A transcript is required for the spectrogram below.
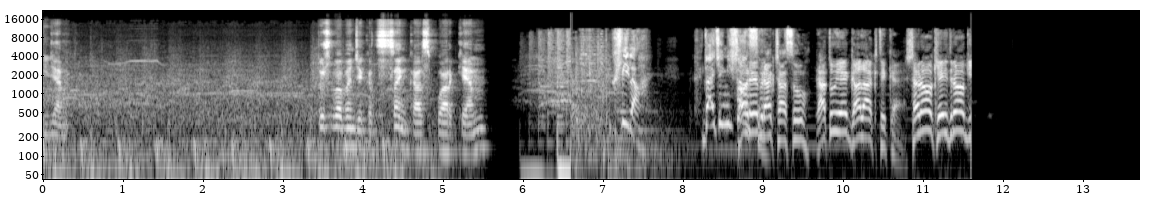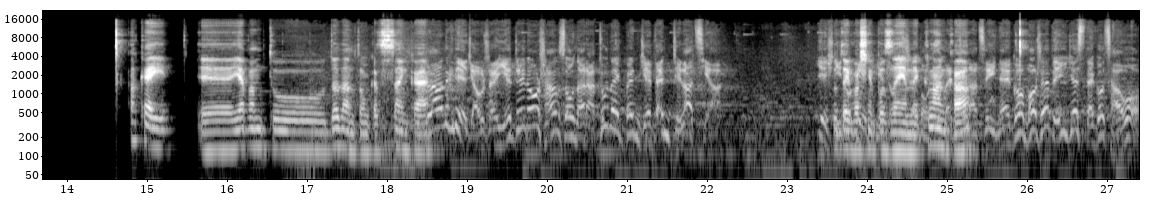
Idziemy. Tu już chyba będzie cutscenka z Quarkiem. Chwila! Dajcie mi Sorry, szansę! brak czasu. Ratuję galaktykę. Szerokiej drogi. Okej. Yy, ja wam tu dodam tą cutscenkę. Plan wiedział, że jedyną szansą na ratunek będzie wentylacja. Jeśli Tutaj dobiegnie właśnie do poznajemy przewodu Klanka. wentylacyjnego, może wyjdzie z tego cało.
